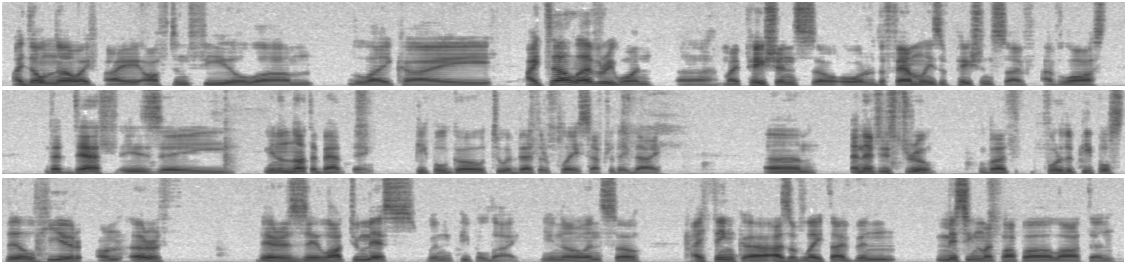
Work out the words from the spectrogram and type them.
I don't know. I, I often feel, um, like I, I tell everyone, uh, my patients or, or the families of patients I've, I've lost that death is a, you know, not a bad thing. People go to a better place after they die. Um, and that is true. But for the people still here on Earth, there's a lot to miss when people die, you know, and so I think uh, as of late I've been missing my papa a lot, and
